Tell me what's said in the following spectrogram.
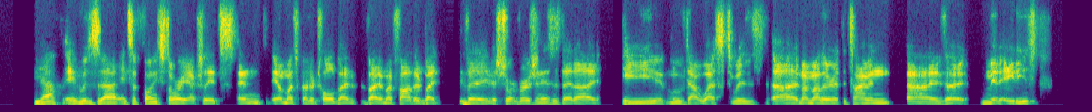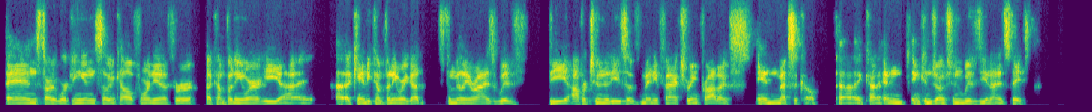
Yeah, it was. Uh, it's a funny story, actually. It's and you know much better told by by my father. But the the short version is is that uh, he moved out west with uh, my mother at the time in uh, the mid '80s, and started working in Southern California for a company where he, uh, a candy company where he got familiarized with the opportunities of manufacturing products in Mexico, uh, kind of, and in conjunction with the United States.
